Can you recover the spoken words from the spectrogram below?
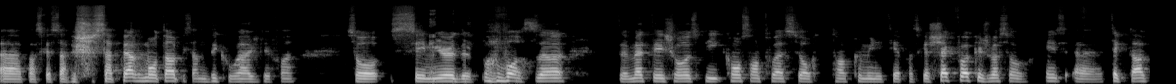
euh, parce que ça, ça perd mon temps puis ça me décourage des fois. So, c'est mieux de pas voir ça, de mettre tes choses, puis concentre-toi sur ton communauté parce que chaque fois que je vais sur euh, TikTok,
